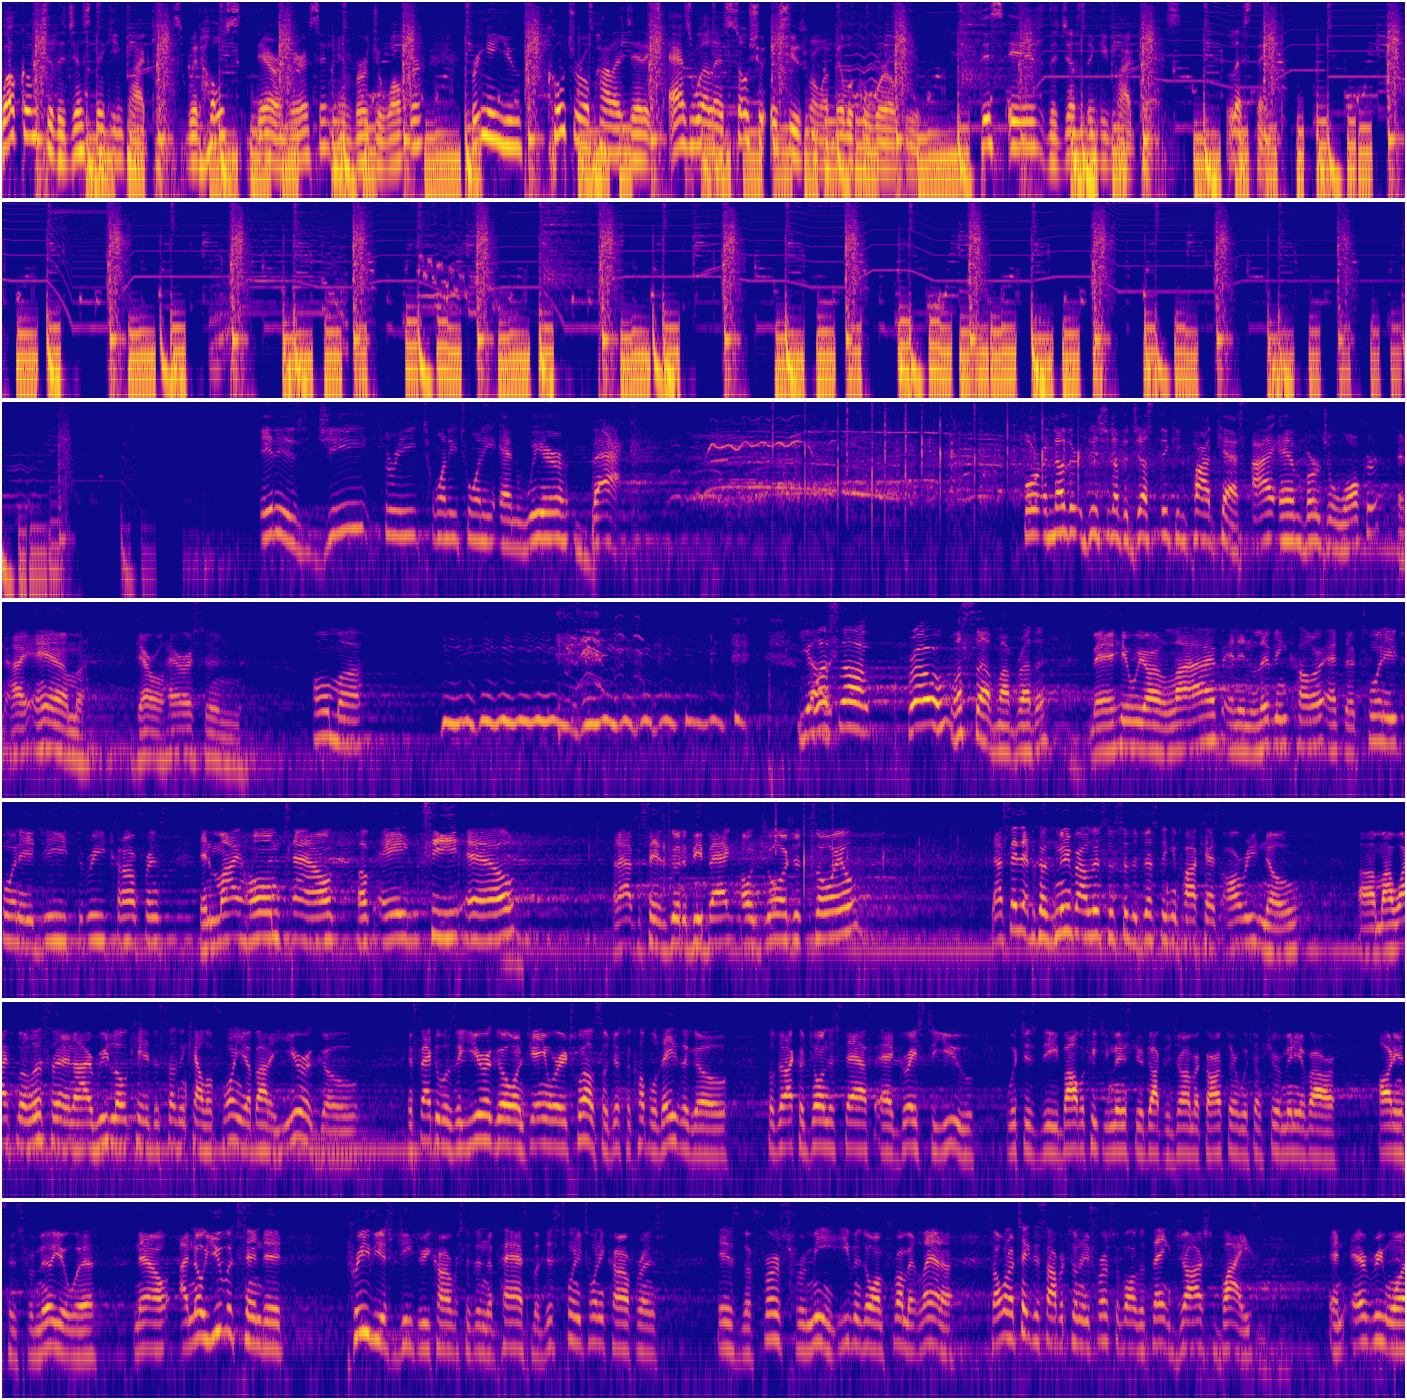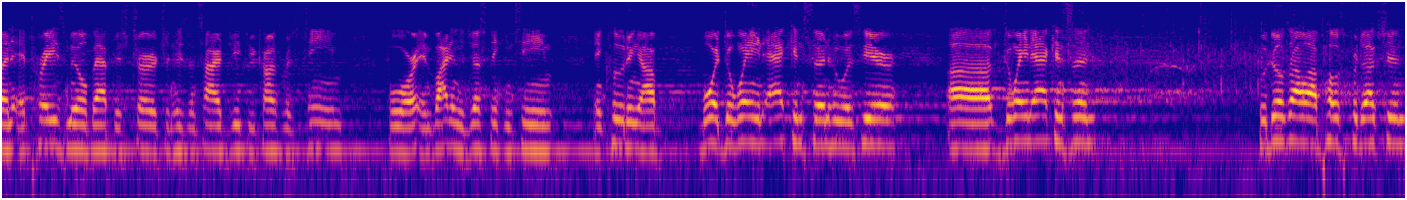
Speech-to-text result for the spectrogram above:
Welcome to the Just Thinking Podcast with hosts Daryl Harrison and Virgil Walker, bringing you cultural apologetics as well as social issues from a biblical worldview. This is the Just Thinking Podcast. Let's think. It is G3 2020 and we're back for another edition of the Just Thinking podcast. I am Virgil Walker. And I am Daryl Harrison. Oma. Yo, What's up, bro? what's up, my brother? Man, here we are live and in living color at the 2020 G3 conference in my hometown of ATL. And I have to say it's good to be back on Georgia soil. Now I say that because many of our listeners to the Just Thinking podcast already know uh, my wife Melissa and I relocated to Southern California about a year ago. In fact, it was a year ago on January 12th, so just a couple days ago, so that I could join the staff at Grace to You, which is the Bible teaching ministry of Dr. John MacArthur, which I'm sure many of our audience is familiar with. Now, I know you've attended previous G3 conferences in the past, but this 2020 conference is the first for me, even though I'm from Atlanta. So I want to take this opportunity, first of all, to thank Josh Buice and everyone at Pray's Mill Baptist Church and his entire G3 conference team for inviting the Just Thinking team, including our boy Dwayne Atkinson, who is here. Uh, Dwayne Atkinson, who does all our post production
